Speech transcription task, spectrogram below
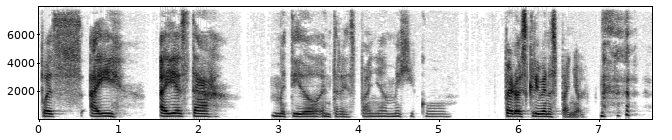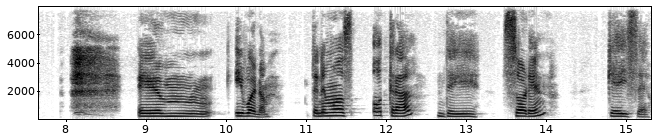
pues ahí, ahí está metido entre España, México, pero escribe en español. Em, y bueno, tenemos otra de Soren que dice,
